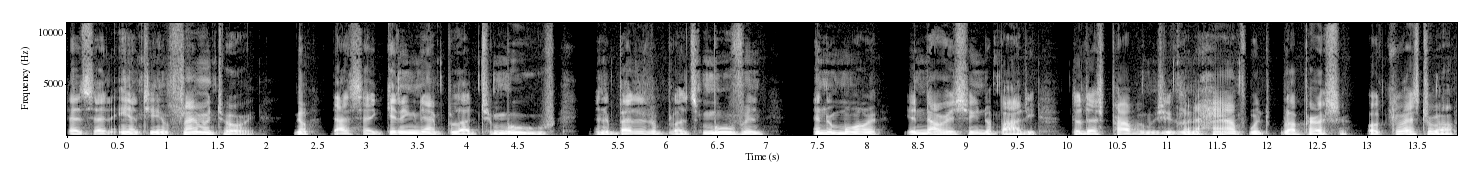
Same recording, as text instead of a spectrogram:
That's an anti-inflammatory. You know, that's that getting that blood to move, and the better the blood's moving, and the more you're nourishing the body, the less problems you're going to have with blood pressure or cholesterol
